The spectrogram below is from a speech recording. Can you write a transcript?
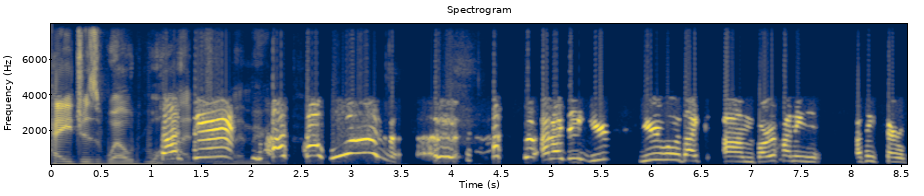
cages worldwide. That's it. That's one. and I think you you were like um, bow hunting, I think feral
